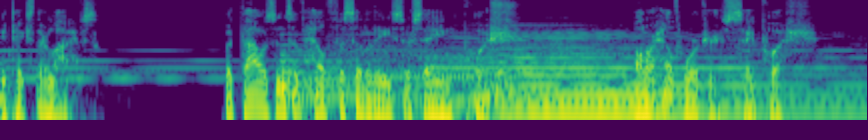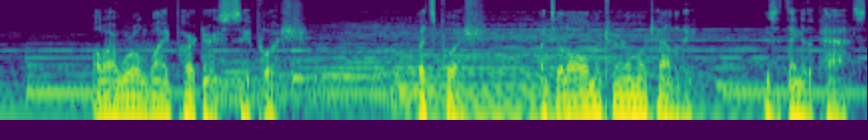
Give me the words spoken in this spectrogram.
it takes their lives. But thousands of health facilities are saying push. All our health workers say push. All our worldwide partners say push. Let's push until all maternal mortality is a thing of the past.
